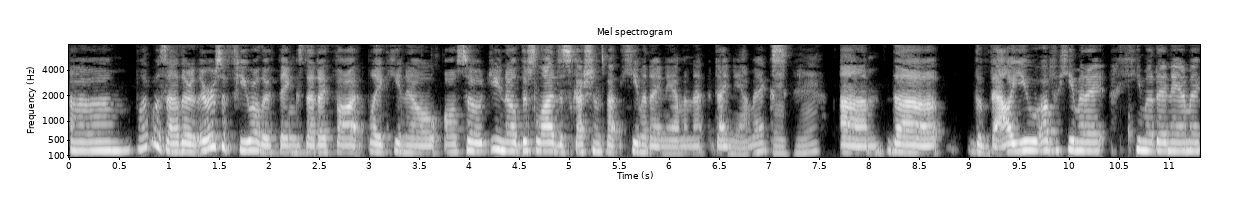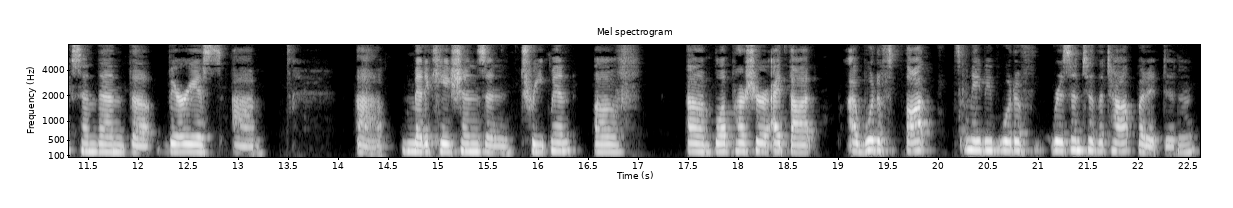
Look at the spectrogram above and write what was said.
um, what was other? There was a few other things that I thought, like you know, also you know, there's a lot of discussions about hemodynamics. Mm-hmm. Um, the the value of hemodynamics, and then the various um, uh, medications and treatment of uh, blood pressure. I thought I would have thought maybe would have risen to the top, but it didn't.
